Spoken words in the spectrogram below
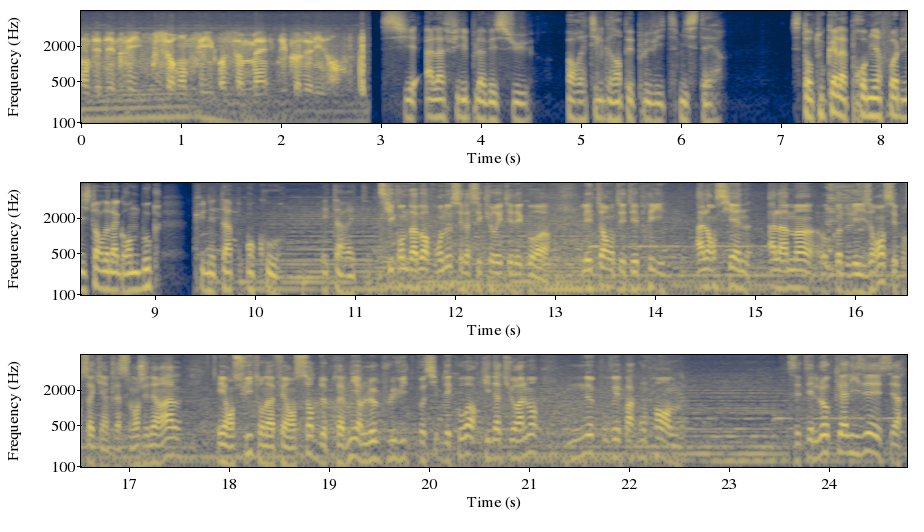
ont été pris ou seront pris au sommet du col de l'Iseran. Si Alaphilippe l'avait su, aurait-il grimpé plus vite Mystère? C'est en tout cas la première fois de l'histoire de la Grande Boucle qu'une étape en cours est arrêtée. Ce qui compte d'abord pour nous, c'est la sécurité des coureurs. Les temps ont été pris à l'ancienne, à la main au col de l'Iseran, c'est pour ça qu'il y a un classement général. Et ensuite, on a fait en sorte de prévenir le plus vite possible les coureurs qui, naturellement, ne pouvaient pas comprendre. C'était localisé, c'est-à-dire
